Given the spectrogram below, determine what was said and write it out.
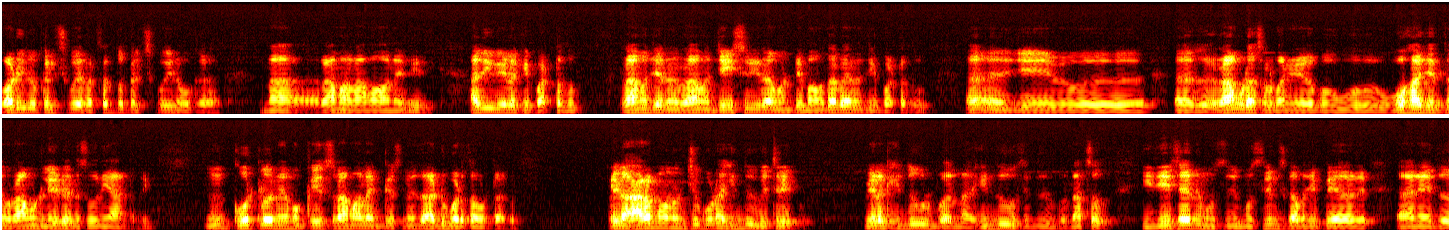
బాడీలో కలిసిపోయి రక్తంతో కలిసిపోయిన ఒక నా రామనామం అనేది అది వీళ్ళకి పట్టదు. రామజన రామ జై శ్రీరామ్ అంటే మమతా బెనర్జీకి పట్టదు. రాముడు అసలు మన ఊహాజనితం రాముడు లేడు అని సోనియా అంటది. కోర్టులోనేమో కేసు రామాలయం కేసు మీద అడ్డుపడుతూ ఉంటారు. వీళ్ళు ఆరంభం నుంచి కూడా హిందూ వ్యతిరేకులు వీళ్ళకి హిందువులు హిందూ నచ్చదు. ఈ దేశాన్ని ముస్లిం ముస్లిమ్స్కి అప్పచెప్పే అనేది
